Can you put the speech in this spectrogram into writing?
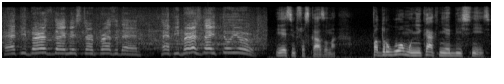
Happy birthday, Mr. President. Happy birthday to you. И этим все сказано. По-другому никак не объяснить.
